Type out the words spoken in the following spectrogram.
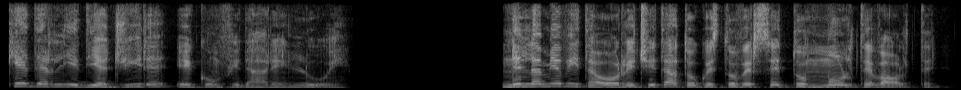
chiedergli di agire e confidare in Lui. Nella mia vita ho recitato questo versetto molte volte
